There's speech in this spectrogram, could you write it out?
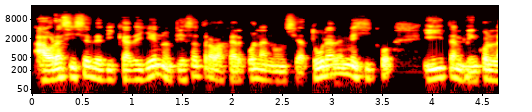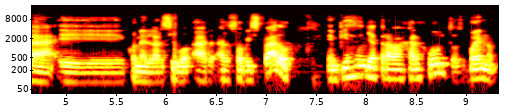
ahora sí se dedica de lleno, empieza a trabajar con la Anunciatura de México y también con, la, eh, con el arzobispado. Empiezan ya a trabajar juntos. Bueno,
